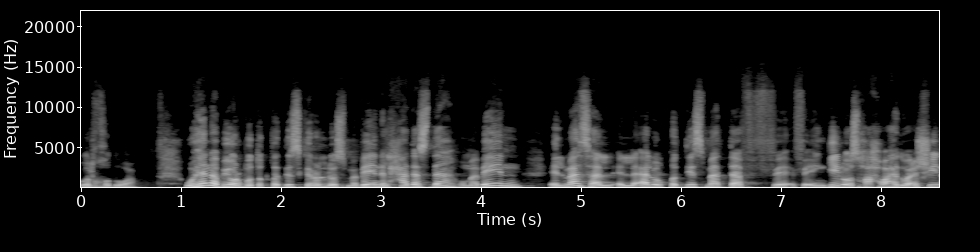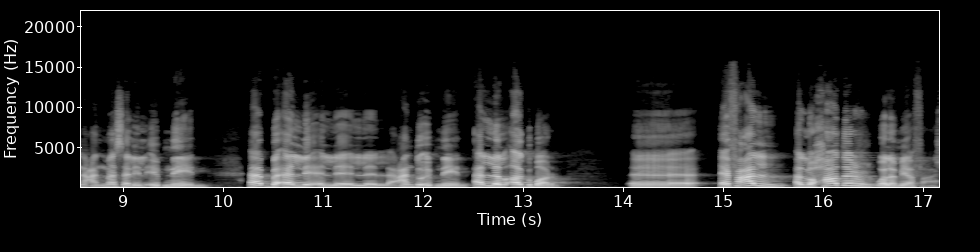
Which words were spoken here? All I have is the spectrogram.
والخضوع. وهنا بيربط القديس كيرلس ما بين الحدث ده وما بين المثل اللي قاله القديس متى في, في انجيله إصحاح 21 عن مثل الإبنين. أب قال لي عنده إبنين. قال للأكبر افعل. قال له حاضر ولم يفعل.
